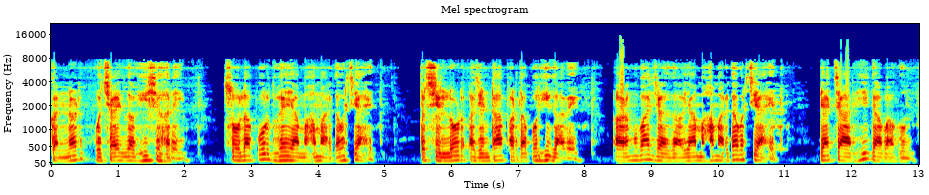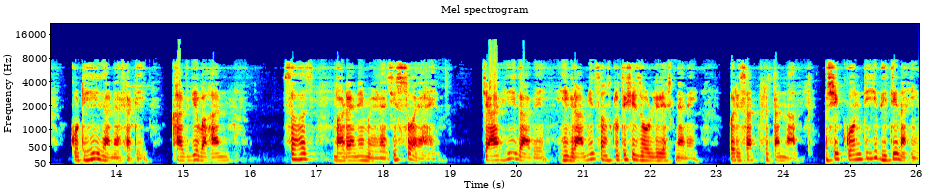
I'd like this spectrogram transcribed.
कन्नड व चाळीसगाव ही शहरे सोलापूर धुळे या महामार्गावरची आहेत. तर शिल्लोड अजिंठा फरदापूर ही गावे औरंगाबाद जळगाव या महामार्गावरची आहेत. या चारही गावाहून कुठेही जाण्यासाठी खाजगी वाहन सहज भाड्याने मिळण्याची सोय आहे. चारही गावे ही ग्रामीण संस्कृतीशी जोडलेली असल्याने परिसरात फिरताना अशी कोणतीही भीती नाही.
